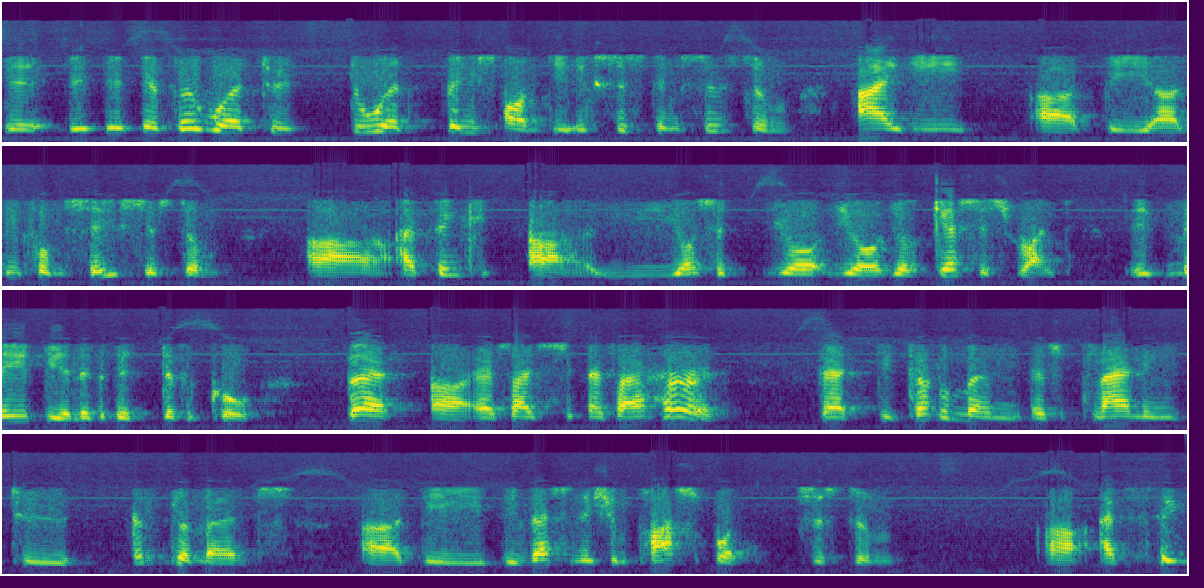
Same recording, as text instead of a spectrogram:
If, we were to do it based on the existing system, i.e., uh, the uh, Leave Safe system, uh, I think uh, your, your, your, your guess is right. It may be a little bit difficult. But as, I, as I heard, that the government is planning to implement uh, the, the vaccination passport system. Uh, I think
